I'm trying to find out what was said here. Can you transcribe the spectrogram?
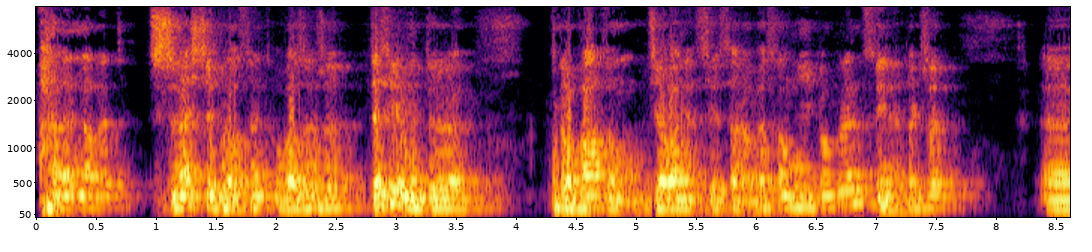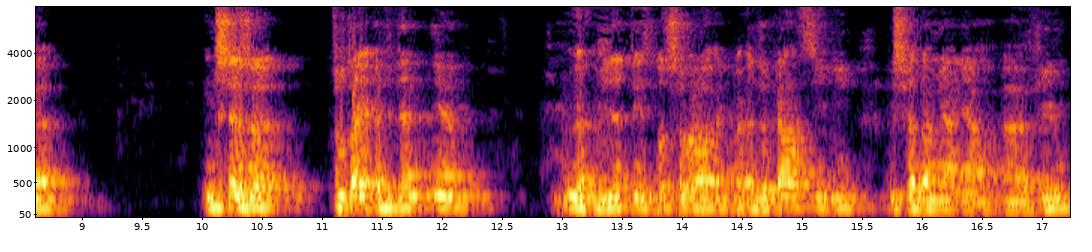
Ale nawet 13% uważa, że te firmy, które prowadzą działania CSR-owe są mniej konkurencyjne. Także e, myślę, że tutaj ewidentnie, ewidentnie jest potrzeba edukacji i uświadamiania e, firm,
